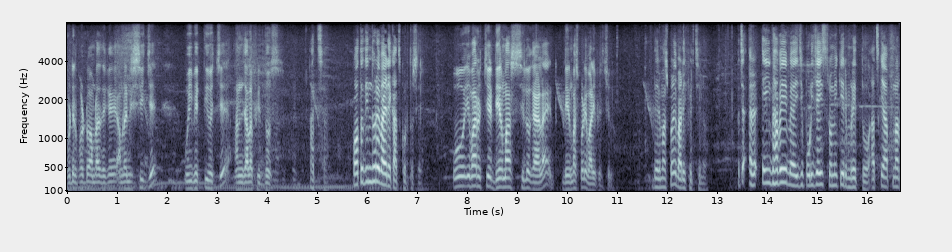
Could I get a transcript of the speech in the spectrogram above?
ভোটের ফটো আমরা দেখে আমরা নিশ্চিত যে ওই ব্যক্তি হচ্ছে আনজালা ফিরদোস। আচ্ছা। কতদিন ধরে বাইরে কাজ করতো সে? ও এবার হচ্ছে দেড় মাস ছিল কেরালায় দেড় মাস পরে বাড়ি ফিরছিল। দেড় মাস পরে বাড়ি ফিরছিল। আচ্ছা আর এইভাবে এই যে পরিযায়ী শ্রমিকের মৃত্যু আজকে আপনার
